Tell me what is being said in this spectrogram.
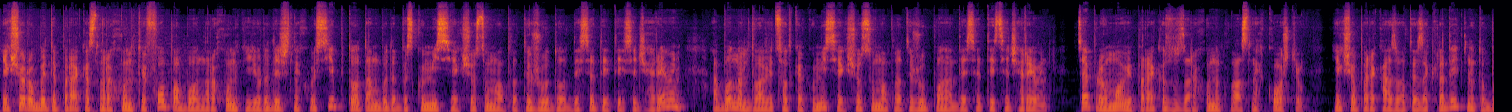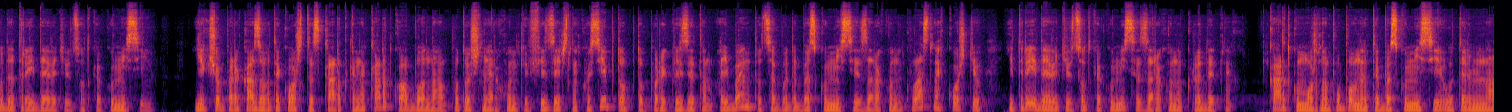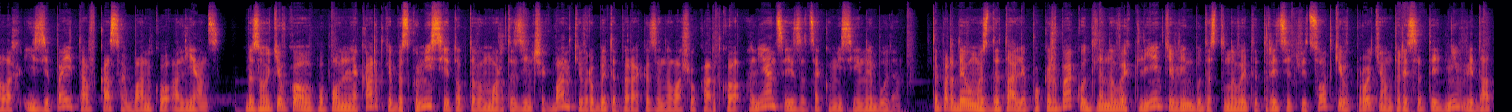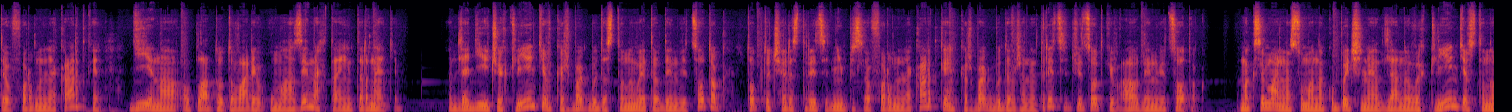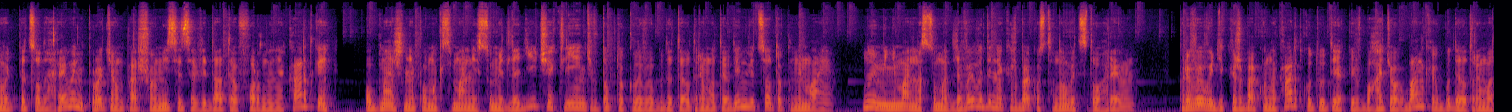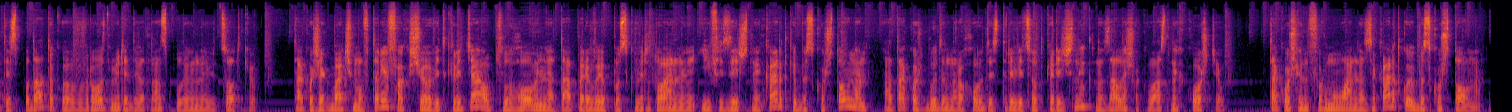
Якщо робити переказ на рахунки ФОП або на рахунки юридичних осіб, то там буде без комісії, якщо сума платежу до 10 тисяч гривень, або 0,2% комісії, якщо сума платежу понад 10 тисяч гривень. Це при умові переказу за рахунок власних коштів. Якщо переказувати за кредитні, то буде 3,9% комісії. Якщо переказувати кошти з картки на картку або на поточні рахунки фізичних осіб, тобто по реквізитам IBAN, то це буде без комісії за рахунок власних коштів і 3,9% комісії за рахунок кредитних. Картку можна поповнити без комісії у терміналах EasyPay та в касах банку Альянс. Безготівкове поповнення картки без комісії, тобто ви можете з інших банків робити перекази на вашу картку Альянс і за це комісії не буде. Тепер дивимось деталі по кешбеку. Для нових клієнтів він буде становити 30% протягом 30 днів від дати оформлення картки, діє на оплату товарів у магазинах та інтернеті. Для діючих клієнтів кешбек буде становити 1%, тобто через 30 днів після оформлення картки кешбек буде вже не 30%, а 1%. Максимальна сума накопичення для нових клієнтів становить 500 гривень протягом першого місяця від дати оформлення картки. Обмеження по максимальній сумі для діючих клієнтів, тобто коли ви будете отримати 1%, немає. Ну і мінімальна сума для виведення кешбеку становить 100 гривень. При виводі кешбеку на картку, тут, як і в багатьох банках, буде отримуватись податок в розмірі 19,5%. Також, як бачимо в тарифах, що відкриття, обслуговування та перевипуск віртуальної і фізичної картки безкоштовне, а також буде нараховуватись 3% річник на залишок власних коштів. Також інформування за карткою безкоштовно.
